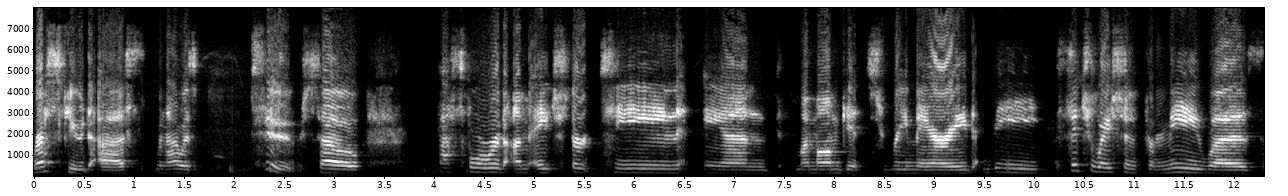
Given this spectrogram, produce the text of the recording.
rescued us when I was 2. So fast forward, I'm age 13 and my mom gets remarried. The situation for me was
